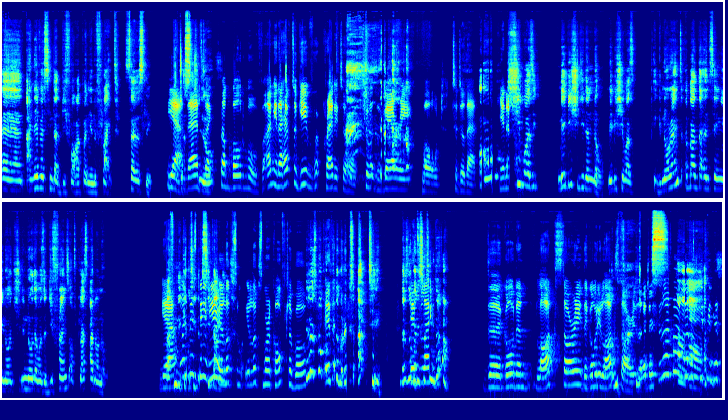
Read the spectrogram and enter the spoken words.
And I never seen that before happen in a flight. Seriously. Yeah, Just, that's know- like some bold move. I mean, I have to give credit to her. She was very bold to do that. Oh, You know? she was. Maybe she didn't know. Maybe she was ignorant about that and saying, you know, she didn't know there was a difference of class. I don't know. Yeah, you let me see here. It looks it looks more comfortable. It looks more It's- comfortable. It's empty. There's nobody it's like sitting the- golden lock story, the Goldilocks story. So This is like, oh, I'm gonna sleep in this.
